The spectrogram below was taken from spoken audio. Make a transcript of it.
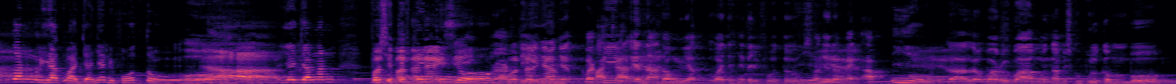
aku kan melihat wajahnya di foto. Oh. Ya jangan positif thinking isi. dong. Berarti, Fotonya berarti pacarnya. enak dong lihat wajahnya dari foto soalnya ada make up. Iya. Kalau baru bangun habis kumpul kembo,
